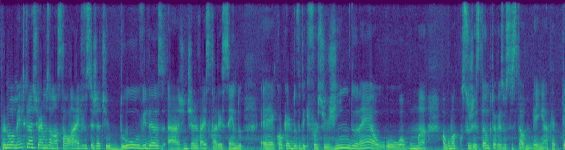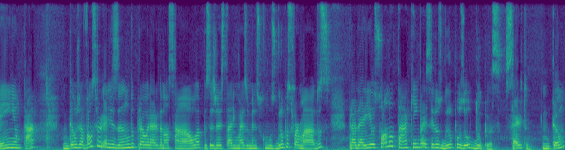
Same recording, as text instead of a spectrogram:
para no momento que nós tivermos a nossa live, vocês já tiram dúvidas, a gente já vai esclarecendo é, qualquer dúvida que for surgindo, né? Ou, ou, alguma, alguma sugestão que talvez vocês também até tenham, tá? Então já vão se organizando para o horário da nossa aula, vocês já estarem mais ou menos com os grupos formados, para daí eu só anotar quem vai ser os grupos ou duplas, certo? Então,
